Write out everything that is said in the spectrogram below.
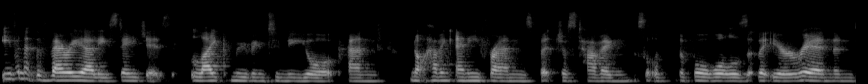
even at the very early stages like moving to new york and not having any friends but just having sort of the four walls that you're in and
